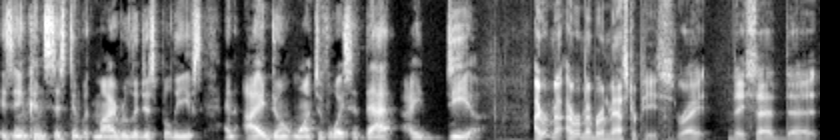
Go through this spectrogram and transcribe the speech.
is inconsistent with my religious beliefs, and I don't want to voice that idea. I, rem- I remember in Masterpiece, right? They said that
